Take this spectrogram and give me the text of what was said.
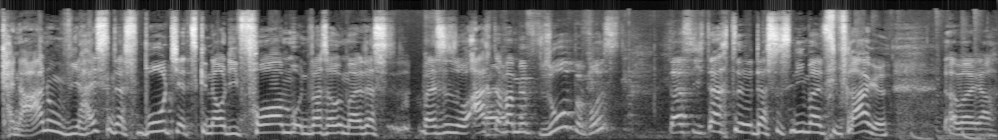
keine Ahnung, wie heißt denn das Boot jetzt genau, die Form und was auch immer. Das, weißt du, so Achter war mir so bewusst, dass ich dachte, das ist niemals die Frage. Aber ja.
